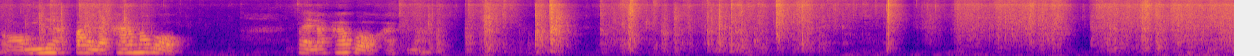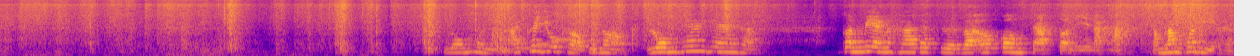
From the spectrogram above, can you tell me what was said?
อ๋อมีละไปราคามาบอก ไปราคาบอกค่ะพี่น้อง ลมเหมือนอัดพายุเขาพี่น้องลมแห้งๆค่ะก้อนเมฆนะคะ ถ้าเกิดว่าเอากล้องจับตอนนี้นะคะกำลังพอดีค่ะ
